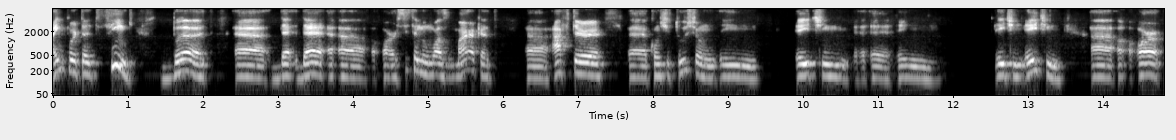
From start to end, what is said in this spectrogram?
important thing, but uh, that, that uh, our system was marked uh, after uh, constitution in 18 uh, in 1818 uh, or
